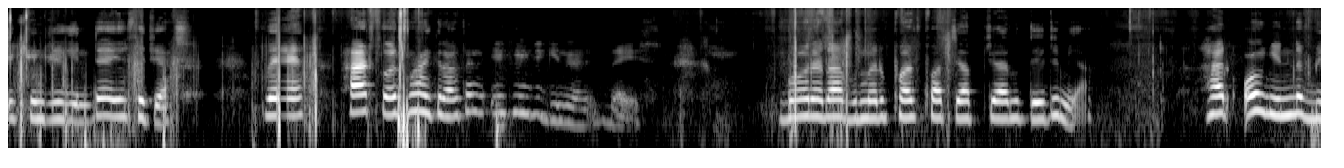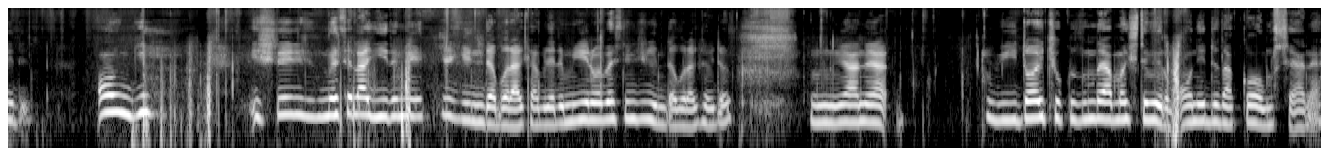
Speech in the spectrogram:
İkinci günde yapacağız. Ve Hardcore Minecraft'ın ikinci günündeyiz. Bu arada bunları part part yapacağımı dedim ya. Her 10 günde biri. 10 gün işte mesela 20. günde bırakabilirim. 25. günde bırakabilirim. Hmm, Yani videoyu çok uzun da yapmak istemiyorum. 17 dakika olmuş yani.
